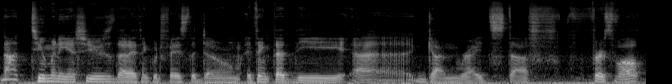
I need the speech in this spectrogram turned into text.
not too many issues that I think would face the dome. I think that the uh, gun rights stuff, first of all,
